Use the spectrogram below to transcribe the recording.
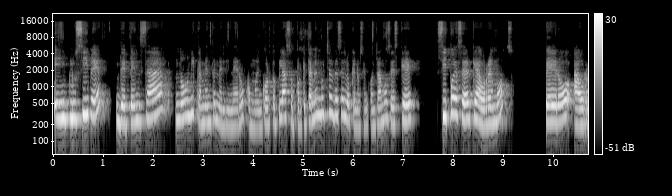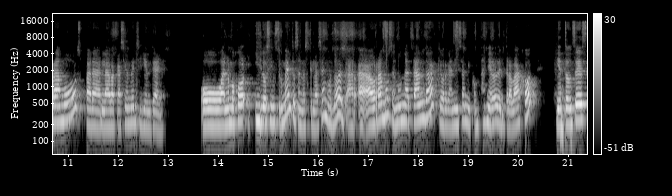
e inclusive de pensar no únicamente en el dinero como en corto plazo, porque también muchas veces lo que nos encontramos es que sí puede ser que ahorremos, pero ahorramos para la vacación del siguiente año. O a lo mejor, y los instrumentos en los que lo hacemos, ¿no? Ahorramos en una tanda que organiza mi compañero del trabajo y entonces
